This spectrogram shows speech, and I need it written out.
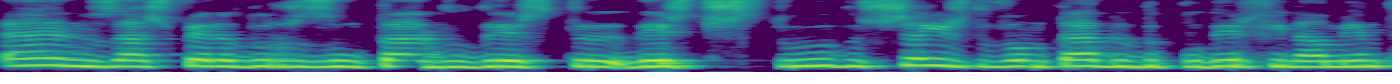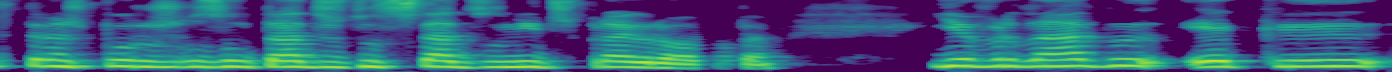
anos à espera do resultado deste, deste estudo, cheios de vontade de poder finalmente transpor os resultados dos Estados Unidos para a Europa. E a verdade é que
